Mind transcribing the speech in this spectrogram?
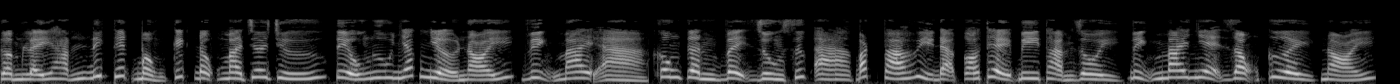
Cầm lấy hắn đích thiết bổng kích động mà chơi chứ, tiểu ngưu nhắc nhở nói, vịnh mai à, không cần vậy dùng sức à, bắt phá hủy đã có thể bi thảm rồi, vịnh mai nhẹ giọng cười, nói,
